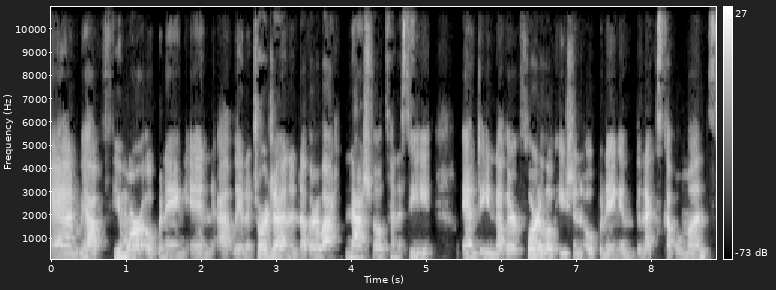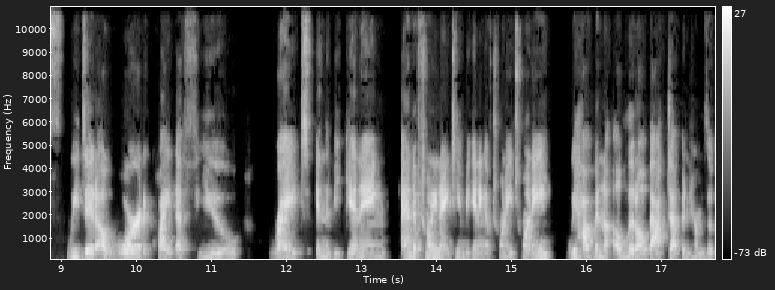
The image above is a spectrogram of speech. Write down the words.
And we have a few more opening in Atlanta, Georgia, and another Nashville, Tennessee, and another Florida location opening in the next couple months. We did award quite a few right in the beginning, end of 2019, beginning of 2020. We have been a little backed up in terms of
